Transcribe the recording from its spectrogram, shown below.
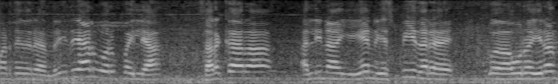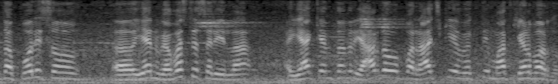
ಮಾಡ್ತಾ ಇದ್ದಾರೆ ಅಂದರೆ, ಇದು ಯಾರು ಇಲ್ಲ ಸರ್ಕಾರ ಅಲ್ಲಿನ ಏನು ಎಸ್ ಪಿ ಇದ್ದಾರೆ ಅವರು ಇರೋಂಥ ಪೊಲೀಸು ಏನು ವ್ಯವಸ್ಥೆ ಸರಿ ಇಲ್ಲ. ಯಾಕೆ ಅಂತಂದ್ರೆ ಯಾರ್ದೋ ಒಬ್ಬ ರಾಜಕೀಯ ವ್ಯಕ್ತಿ ಮಾತು ಕೇಳಬಾರ್ದು.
